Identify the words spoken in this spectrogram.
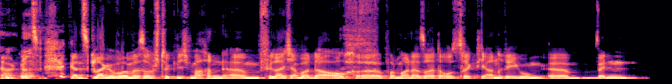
ja, ganz, ganz so lange wollen wir es am Stück nicht machen. Ähm, vielleicht aber da auch äh, von meiner Seite aus direkt die Anregung. Äh, wenn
